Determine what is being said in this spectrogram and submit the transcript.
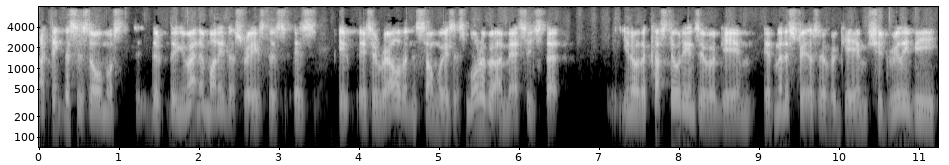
I think this is almost the, the amount of money that's raised is is is irrelevant in some ways. It's more about a message that you know the custodians of our game, the administrators of our game, should really be.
